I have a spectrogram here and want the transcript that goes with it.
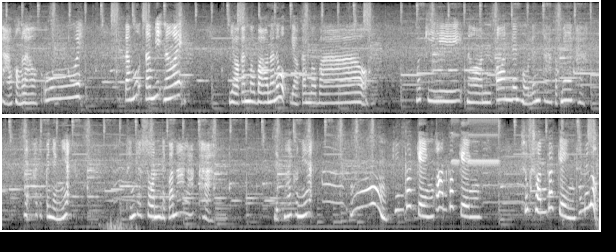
สาวของเราอุ้ยตะมุตะมิน้อย หยอกกันเบาๆนะลูก หยอกกันเบาๆ เมื่อกี้นอนอ้อนเล่นหูเล่นตากับแม่ค่ะ เนี่ยเขาจะเป็นอย่างเนี้ย ถึงจะซนแต่ก็น่ารักค่ะ เด็กน้อยคนเนี้ย กินก็เก่ง อ้อนก็เก่ง ชุกชนก็เก่งใช่ไหมลูก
